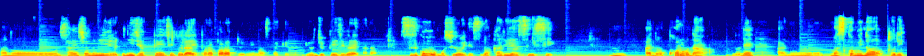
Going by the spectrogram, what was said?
あのー、最初の 20, 20, ページぐらいパラパラっと読みましたけど40ページぐらいかなすごい面白いです分かりやすいし、うん、あのコロナのね、あのマスコミの取り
